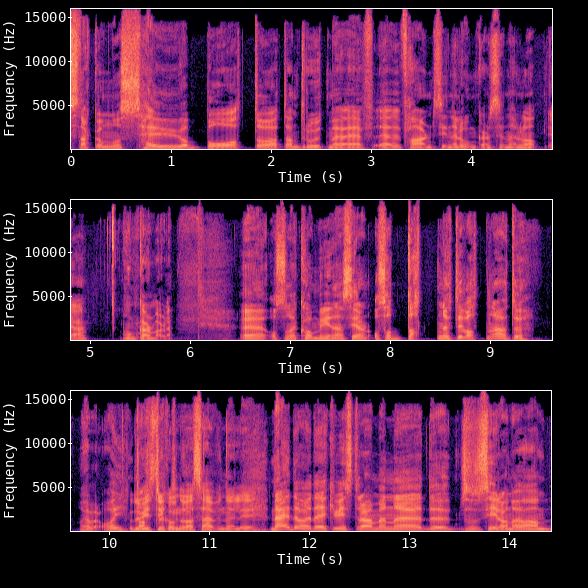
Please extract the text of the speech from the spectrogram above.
snakka om noe sau og båt, og at han dro ut med eh, eh, faren sin eller onkelen sin. eller noe Ja. Onkelen var det. Eh, og så når jeg kommer inn her, sier han 'og så datt den uti vannet. vet du. Og jeg bare, oi, Og du visste ikke ut. om det var sauen eller Nei, det var jo det jeg ikke visste, da. Men uh, det, så sier han at han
